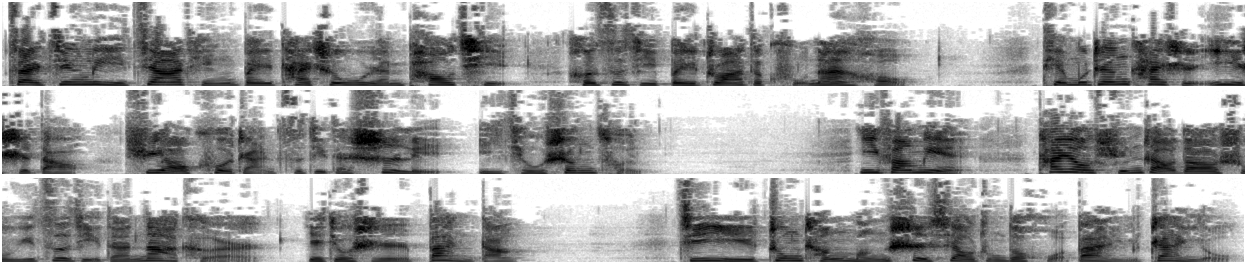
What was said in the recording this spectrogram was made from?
在经历家庭被太赤乌人抛弃和自己被抓的苦难后，铁木真开始意识到需要扩展自己的势力以求生存。一方面，他要寻找到属于自己的纳可儿，也就是伴当。即以忠诚盟誓效忠的伙伴与战友。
